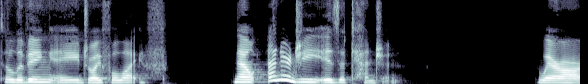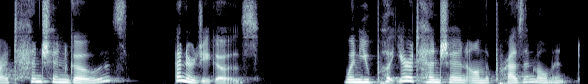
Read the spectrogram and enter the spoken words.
to living a joyful life. Now, energy is attention. Where our attention goes, energy goes. When you put your attention on the present moment,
